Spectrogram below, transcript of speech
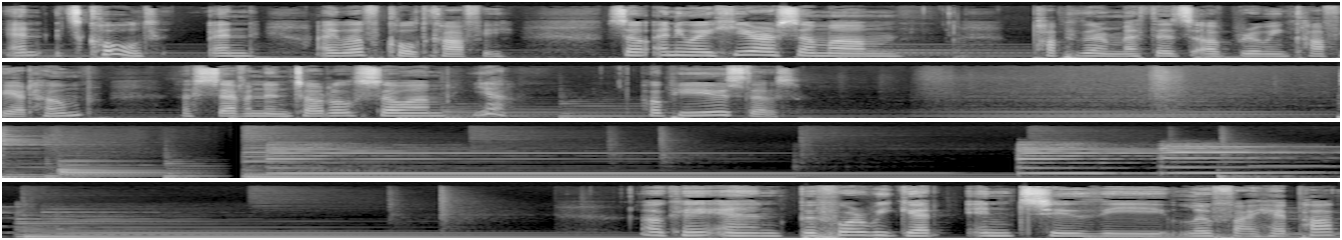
And it's cold, and I love cold coffee. So anyway, here are some um, popular methods of brewing coffee at home. There's seven in total. So um, yeah, hope you use those. Okay, and before we get into the lo fi hip hop,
